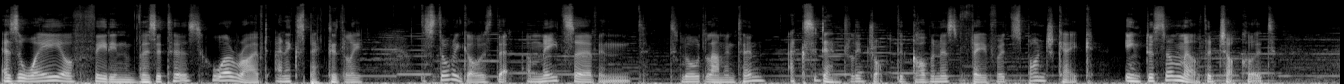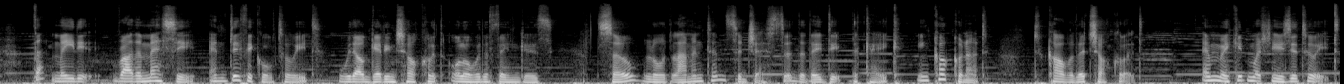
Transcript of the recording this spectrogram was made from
as a way of feeding visitors who arrived unexpectedly. The story goes that a maidservant to Lord Lamington accidentally dropped the governor's favourite sponge cake into some melted chocolate. That made it rather messy and difficult to eat without getting chocolate all over the fingers. So, Lord Lamington suggested that they dip the cake in coconut to cover the chocolate and make it much easier to eat.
